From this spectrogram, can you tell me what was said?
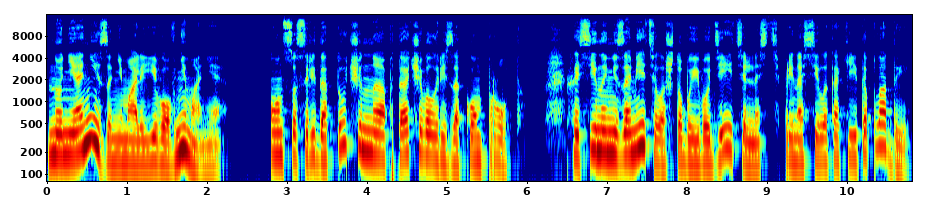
но не они занимали его внимание. Он сосредоточенно обтачивал резаком пруд. Хасина не заметила, чтобы его деятельность приносила какие-то плоды,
